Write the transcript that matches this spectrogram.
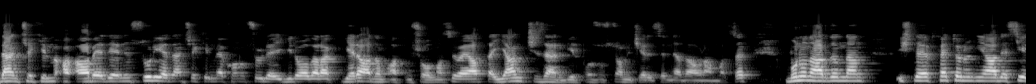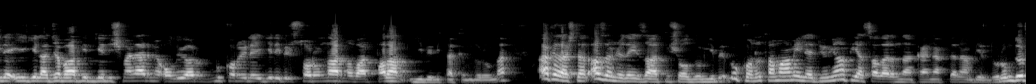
den çekilme, ABD'nin Suriye'den çekilme konusuyla ilgili olarak geri adım atmış olması veyahut da yan çizer bir pozisyon içerisinde davranması. Bunun ardından işte FETÖ'nün iadesiyle ilgili acaba bir gelişmeler mi oluyor, bu konuyla ilgili bir sorunlar mı var falan gibi bir takım durumlar. Arkadaşlar az önce de izah etmiş olduğum gibi bu konu tamamıyla dünya piyasalarından kaynaklanan bir durumdur.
